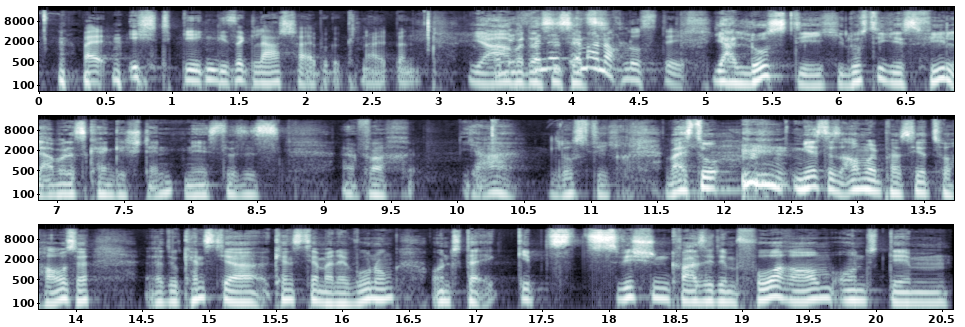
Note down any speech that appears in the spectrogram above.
weil ich gegen diese Glasscheibe geknallt bin. Ja, aber das ist jetzt immer noch lustig. Ja, lustig. Lustig ist viel, aber das ist kein Geständnis. Das ist einfach, ja, Lustig. Weißt du, mir ist das auch mal passiert zu Hause. Äh, Du kennst ja, kennst ja meine Wohnung und da gibt's zwischen quasi dem Vorraum und dem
